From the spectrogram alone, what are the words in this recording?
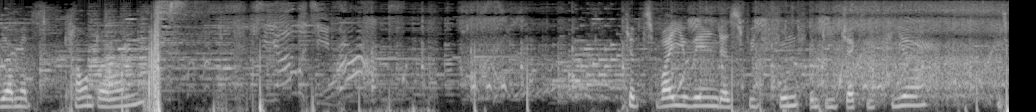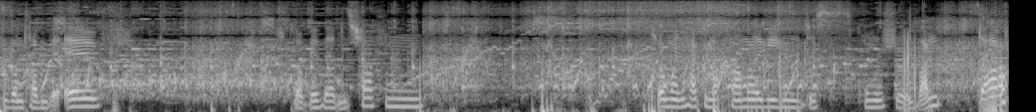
Wir haben jetzt Countdown. Habe zwei Juwelen, der Street 5 und die Jackie 4. Insgesamt haben wir 11. Ich glaube, wir werden es schaffen. Ich hau meine Hacke noch ein paar Mal gegen das komische Wand da.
